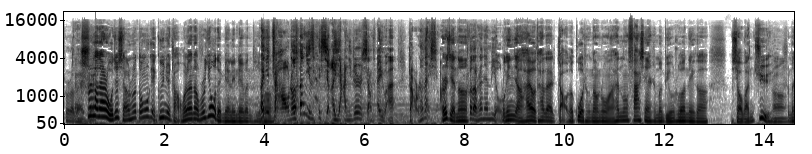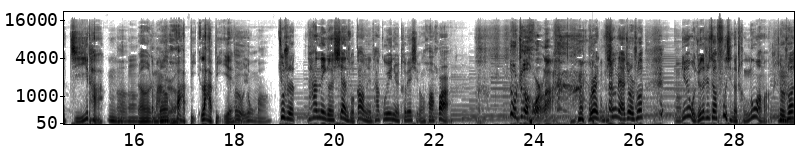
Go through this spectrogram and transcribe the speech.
吃了呗哎，吃了，但是我就想说，等我给闺女找回来，那不是又得面临这问题吗？哎，你找着他，你再想。哎呀，你真是想太远，找着他再想。而且呢，车到山前必有路。我跟你讲，还有他在找的过程当中啊，还能发现什么？比如说那个小玩具，嗯什么吉他，嗯嗯，嗯然后什么画笔、蜡笔，都有用吗？就是他那个线索告诉你，他闺女特别喜欢画画。都这会儿了，不是你听着呀，就是说嗯，因为我觉得这叫父亲的承诺嘛，就是说，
